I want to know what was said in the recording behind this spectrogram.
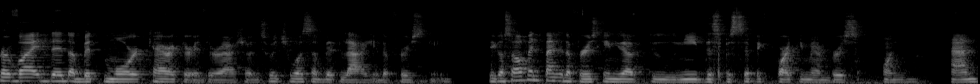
provided a bit more character interactions, which was a bit lacking in the first game. Because oftentimes in the first game you have to need the specific party members on hand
